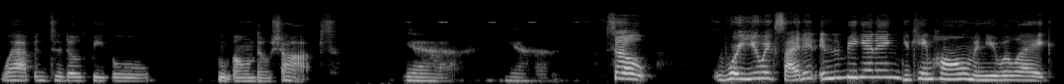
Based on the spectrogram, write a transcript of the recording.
what happened to those people who own those shops? Yeah. Yeah. So, were you excited in the beginning? You came home and you were like,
